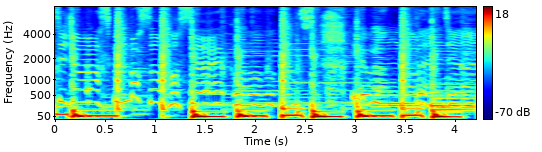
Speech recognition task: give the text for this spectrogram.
Si lloras con los ojos secos y hablando de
